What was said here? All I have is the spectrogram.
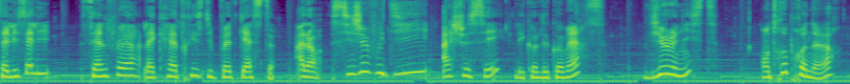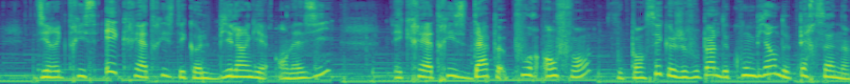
Salut, salut C'est Anne-Fleur, la créatrice du podcast. Alors, si je vous dis HEC, l'école de commerce, violoniste, entrepreneur, directrice et créatrice d'écoles bilingues en Asie, et créatrice d'app pour enfants, vous pensez que je vous parle de combien de personnes?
